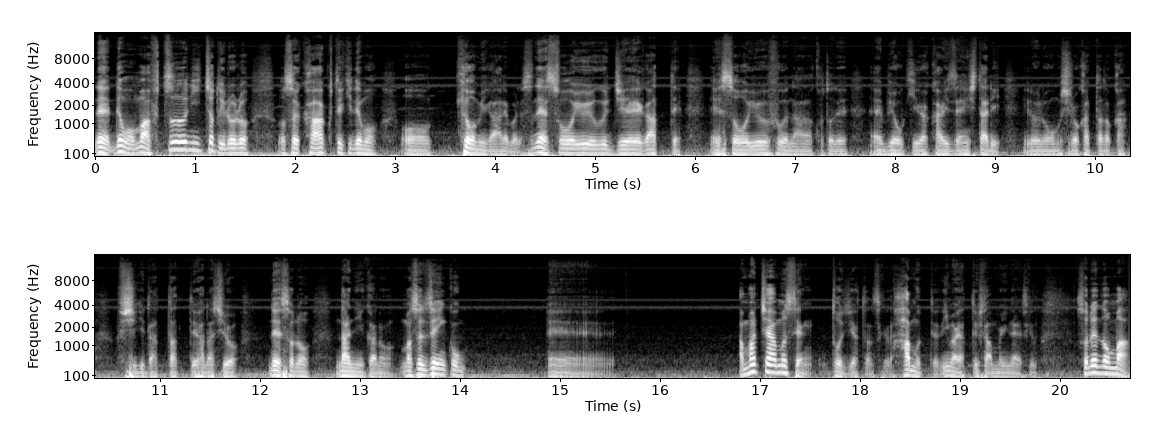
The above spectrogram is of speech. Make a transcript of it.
ね、でもまあ普通にちょっといろいろそういう科学的でも興味があればですねそういう事例があって、えそういうふうなことで、病気が改善したりいろいろ面白かったとか不思議だったっていう話をでその何人かの、まあ、それ全員こう、えー、アマチュア無線当時やったんですけどハムって今やってる人あんまりいないですけどそれのまあ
